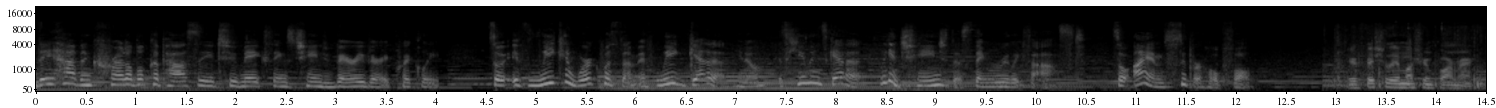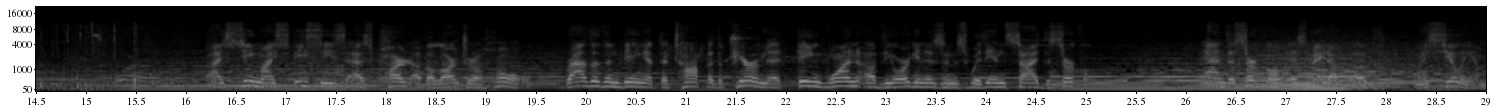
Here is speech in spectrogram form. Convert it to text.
They have incredible capacity to make things change very, very quickly. So if we can work with them, if we get it, you know, if humans get it, we can change this thing really fast. So I am super hopeful. You're officially a mushroom farmer. I see my species as part of a larger whole, rather than being at the top of the pyramid, being one of the organisms within inside the circle. And the circle is made up of mycelium,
